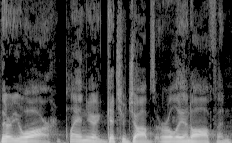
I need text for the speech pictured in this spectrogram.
there you are. Plan your get your jobs early and often.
